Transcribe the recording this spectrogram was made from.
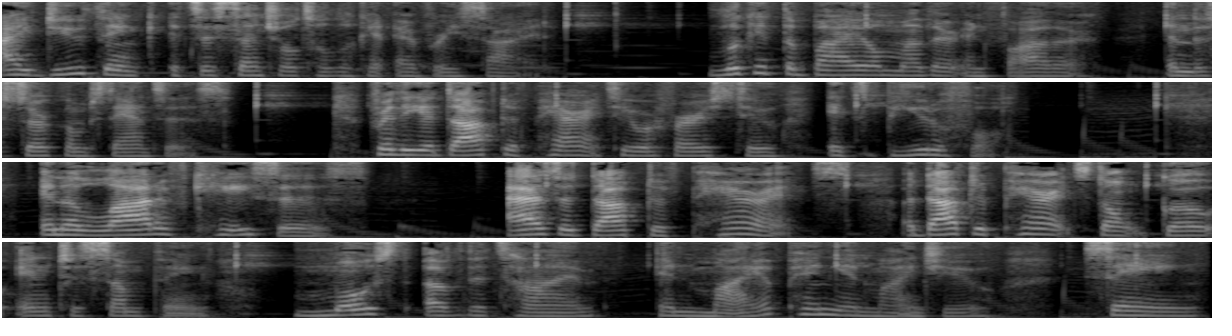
I do think it's essential to look at every side. Look at the bio mother and father and the circumstances. For the adoptive parents he refers to, it's beautiful. In a lot of cases, as adoptive parents, adoptive parents don't go into something most of the time, in my opinion, mind you, saying,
